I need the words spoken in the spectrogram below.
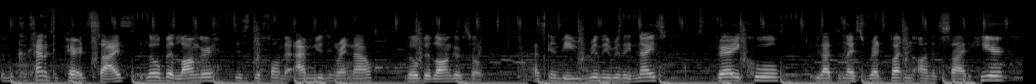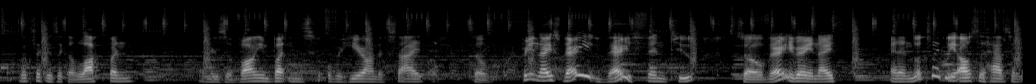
We can kind of compare its size, a little bit longer. This is the phone that I'm using right now. A little bit longer, so that's gonna be really, really nice. Very cool. You got the nice red button on the side here. Looks like there's like a lock button. And there's a volume buttons over here on the side. So pretty nice. Very, very thin too. So very, very nice. And it looks like we also have some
